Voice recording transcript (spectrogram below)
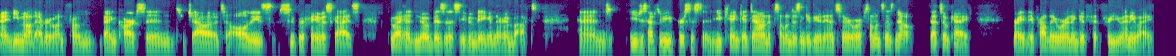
I emailed everyone from Ben Carson to Jallo to all these super famous guys who I had no business even being in their inbox. And you just have to be persistent. You can't get down if someone doesn't give you an answer or if someone says no. That's okay right? They probably weren't a good fit for you anyway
